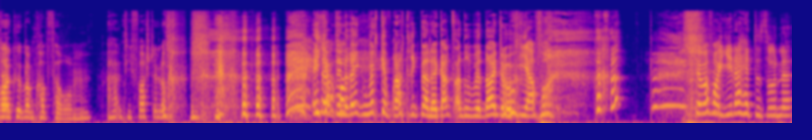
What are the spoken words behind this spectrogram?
Wolke über dem Kopf herum. Ah, Die Vorstellung. ich habe den Regen mitgebracht, kriegt da eine ganz andere Bedeutung. Ja, voll. Stell dir mal vor, jeder hätte so eine,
